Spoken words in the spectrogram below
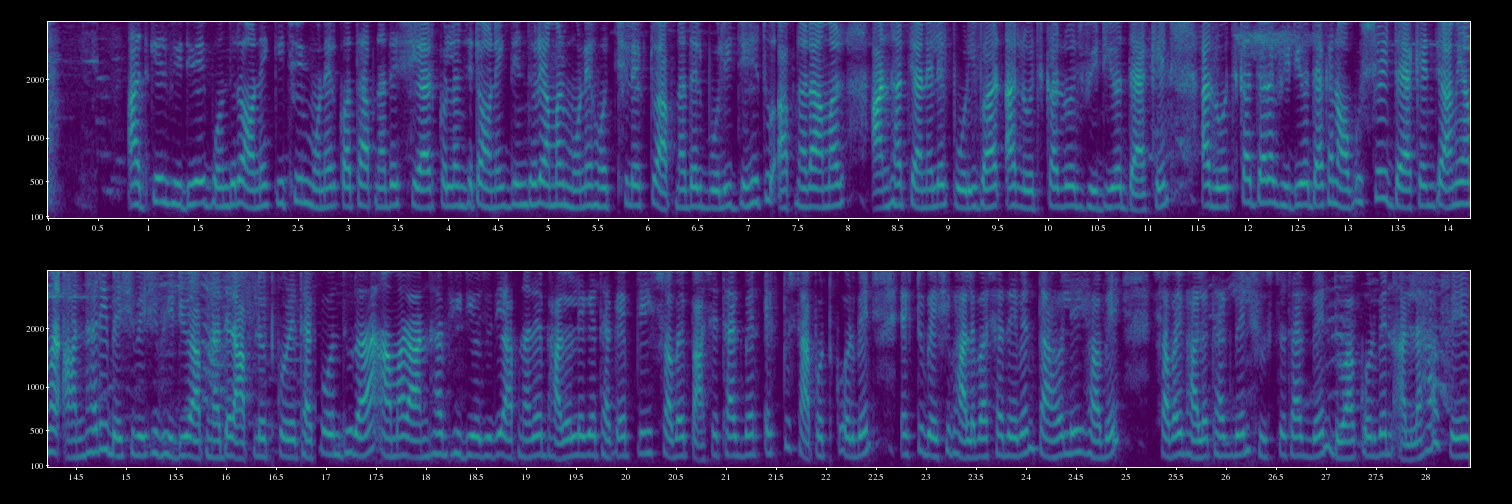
আজকের ভিডিওয় বন্ধুরা অনেক কিছুই মনের কথা আপনাদের শেয়ার করলাম, যেটা অনেক দিন ধরে আমার মনে হচ্ছিল একটু আপনাদের বলি। যেহেতু আপনারা আমার আনহার চ্যানেলের পরিবার আর রোজকার রোজ ভিডিও দেখেন, আর রোজকার যারা ভিডিও দেখেন অবশ্যই দেখেন যে আমি আমার আনহারই বেশি বেশি ভিডিও আপনাদের আপলোড করে থাকি। বন্ধুরা, আমার আনহার ভিডিও যদি আপনাদের ভালো লেগে থাকে প্লিজ সবাই পাশে থাকবেন, একটু সাপোর্ট করবেন, একটু বেশি ভালোবাসা দেবেন, তাহলেই হবে। সবাই ভালো থাকবেন, সুস্থ থাকবেন, দোয়া করবেন, আল্লাহ হাফেজ।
